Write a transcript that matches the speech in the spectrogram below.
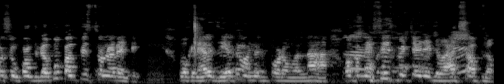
కోసం కొంత డబ్బు పంపిస్తున్నాడండి. ఒక నెల జీతం అందకపోవడం వల్ల ఒక మెసేజ్ పెట్టాడండి వాట్సాప్లో.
